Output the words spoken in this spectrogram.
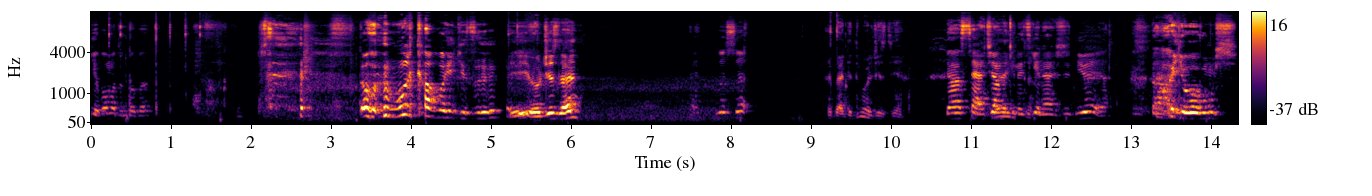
Yapamadın baba. Vur kafayı kızı. İyi öleceğiz lan. Evet, burası E, ben dedim öleceğiz diye. ya Sercan Nereye kinetik gitti? enerji diyor ya. Daha iyi olmuş.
